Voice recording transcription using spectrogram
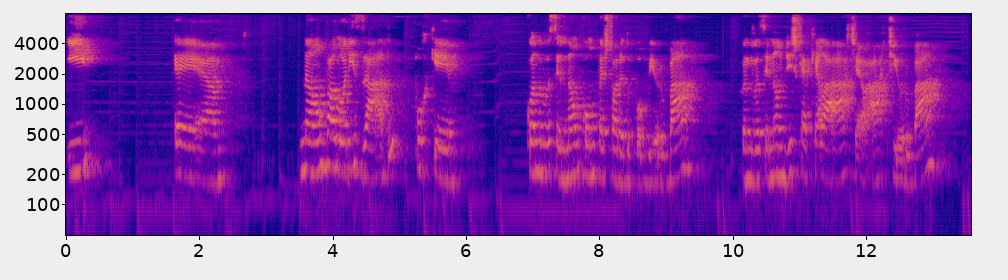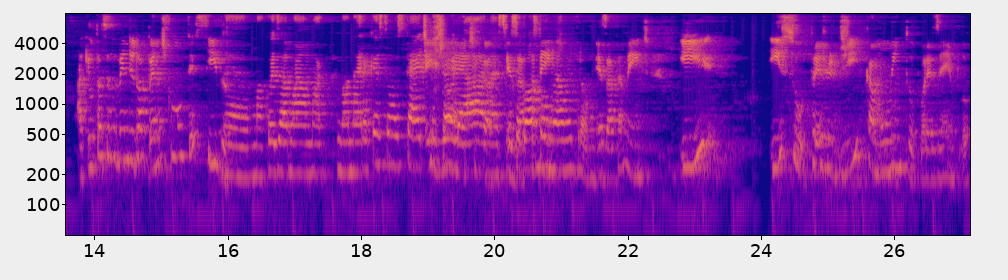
E é, não valorizado, porque quando você não conta a história do povo iorubá, quando você não diz que aquela arte é a arte iorubá, aquilo está sendo vendido apenas como um tecido. É uma coisa, uma, uma, uma mera questão estética, de Estética, olhar, né? Se você gosta ou não e pronto. Exatamente. E isso prejudica muito, por exemplo,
